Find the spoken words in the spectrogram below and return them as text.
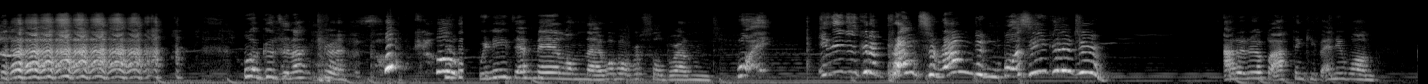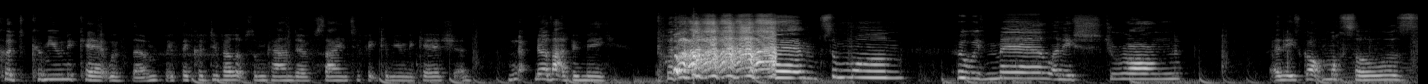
what good's an actress? Popcorn. We need a male on there. What about Russell Brand? What? Is he just gonna bounce around and what's he gonna do? I don't know, but I think if anyone could communicate with them, if they could develop some kind of scientific communication, No. no, that'd be me. um, someone who is male and he's strong and he's got muscles,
